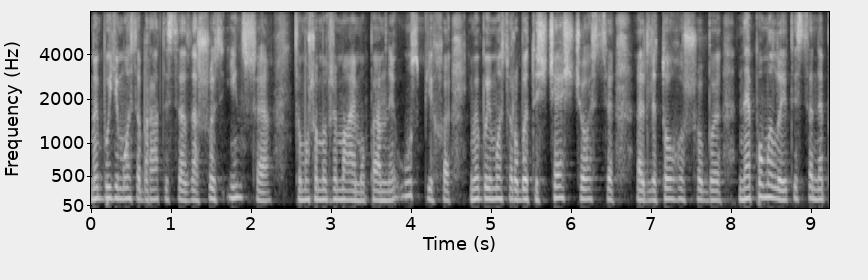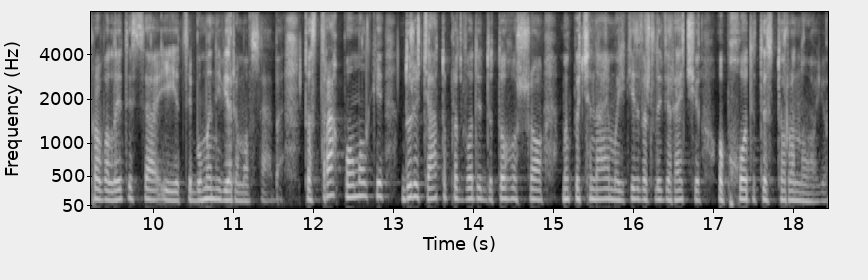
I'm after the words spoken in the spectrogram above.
ми боїмося братися за щось інше, тому що ми вже маємо певний успіх, і ми боїмося робити ще щось для того, щоб не помилитися, не провалитися, і це, бо ми не віримо в себе. То страх помилки дуже часто призводить до того, що ми починаємо якісь важливі речі обходити стороною,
